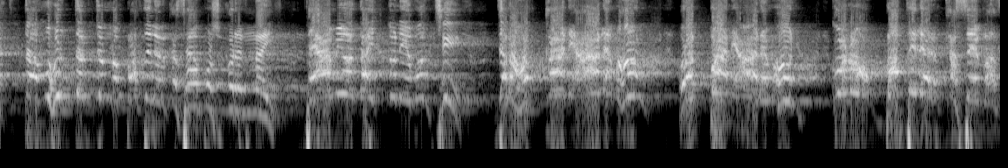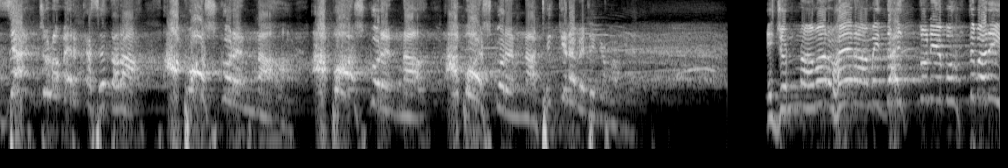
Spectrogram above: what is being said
একটা মুহূর্তের জন্য বাতিলের কাছে আপোষ করেন নাই। তাই আমিও দায়িত্ব নিয়ে বলছি, যারা হক্কানি আলেম হন, রব্বানি আলেম হন কোন বাতিলের কাছে বা জেল কাছে তারা আপোষ করেন না, আপোষ করেন না, আপোষ করেন না। ঠিক কিনা কেমন এই জন্য আমার ভাইয়েরা, আমি দায়িত্ব নিয়ে বলতে পারি,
